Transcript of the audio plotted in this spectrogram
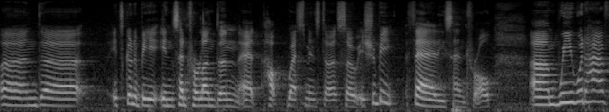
and uh, it's going to be in central London at Hub Westminster, so it should be fairly central. Um, we would have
